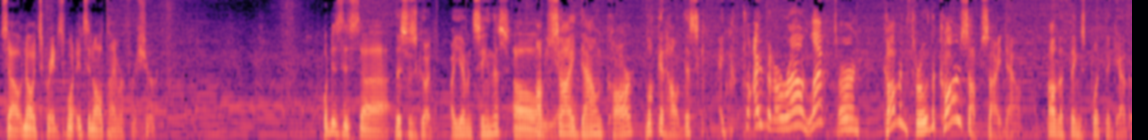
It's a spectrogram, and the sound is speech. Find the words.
So, no, it's great. It's, one, it's an all timer for sure. What is this? Uh, This is good. Oh, you haven't seen this? Oh, Upside down car. Look at how this guy driving around, left turn, coming through. The car's upside down. How the thing's put together.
